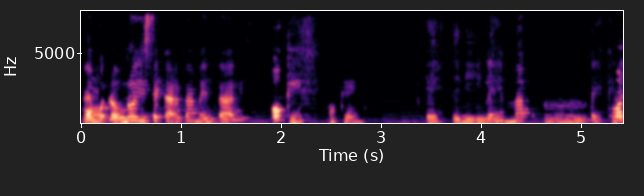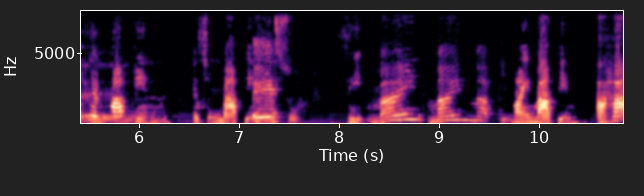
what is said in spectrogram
uno dice cartas mentales. Ok, ok. Este, en inglés es map. Mm, es que, eh, mapping. Es un mapping. Eso. Sí. Mind, mind mapping. Mind mapping. Ajá.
